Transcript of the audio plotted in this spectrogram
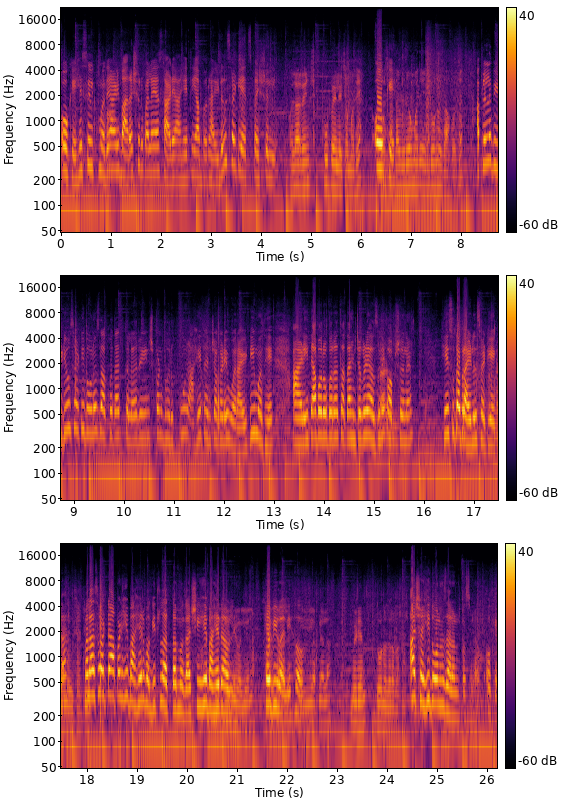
ओके हे सिल्कमध्ये आणि बाराशे रुपयाला या साड्या आहेत. या ब्रायडलसाठी आहेत स्पेशली कलर रेंज खूप येईल याच्यामध्ये. ओके. व्हिडिओमध्ये एक दोनच दाखवतात आपल्याला व्हिडिओसाठी दोनच दाखवतात कलर रेंज पण भरपूर आहे त्यांच्याकडे व्हरायटीमध्ये आणि त्याबरोबरच आता ह्यांच्याकडे अजून एक. ऑप्शन आहे. हे सुद्धा ब्रायडलसाठी आहे का. मला असं वाटतं आपण हे बाहेर बघितलं आता मगाशी. हे बाहेर रावले Heavy वाली आहे. ही. आपल्याला मीडियम दोन हजारापासून अच्छा ही दोन हजारांपासून आहे. ओके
